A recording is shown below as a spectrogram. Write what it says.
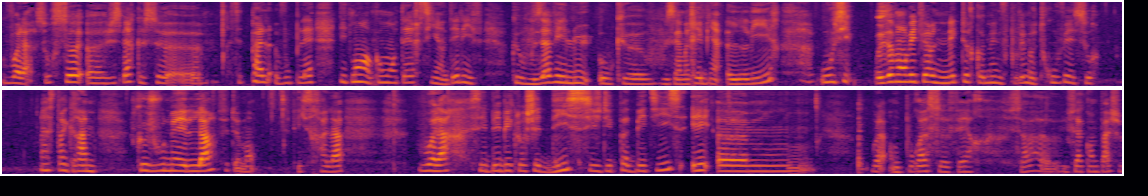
Voilà, sur ce, j'espère que ce, cette palle vous plaît. Dites-moi en commentaire s'il y a un des que vous avez lu ou que vous aimeriez bien lire. Ou si vous avez envie de faire une lecture commune, vous pouvez me trouver sur Instagram, que je vous mets là, justement. Il sera là. Voilà, c'est bébé clochette 10, si je dis pas de bêtises. Et euh, voilà, on pourra se faire ça, 50 euh, pages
